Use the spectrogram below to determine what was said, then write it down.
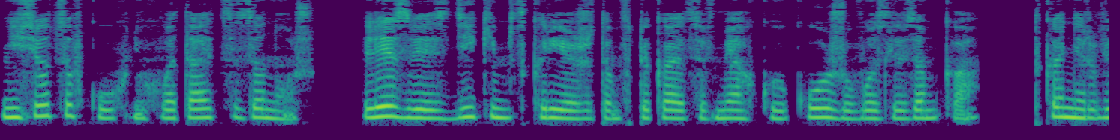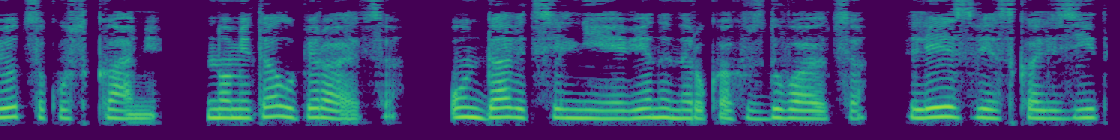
Несется в кухню, хватается за нож. Лезвие с диким скрежетом втыкается в мягкую кожу возле замка. Ткань рвется кусками, но металл упирается. Он давит сильнее, вены на руках вздуваются, лезвие скользит,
